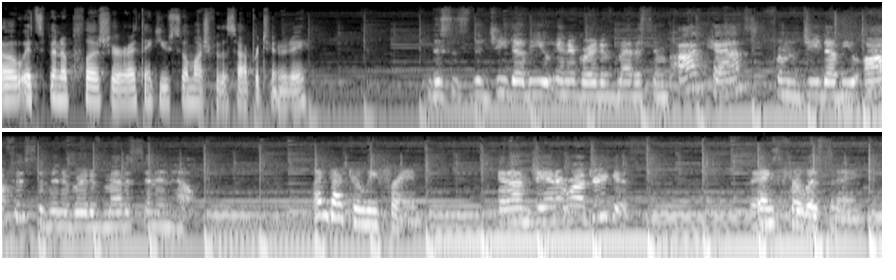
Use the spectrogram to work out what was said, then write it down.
Oh, it's been a pleasure. I thank you so much for this opportunity. This is the GW Integrative Medicine podcast from the GW Office of Integrative Medicine and Health. I'm Dr. Leigh Frame. And I'm Janet Rodriguez. Thanks, Thanks for, for listening. listening.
